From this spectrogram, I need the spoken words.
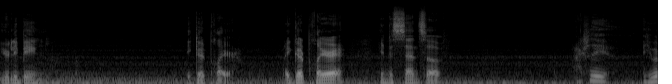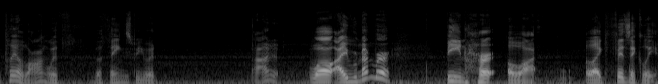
really being a good player, a good player in the sense of actually he would play along with the things we would. I well, I remember being hurt a lot, like physically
